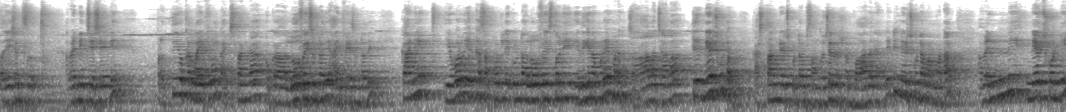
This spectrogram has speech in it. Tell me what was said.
సజెషన్స్ అవన్నీ ఇచ్చేసేయండి. ప్రతి ఒక్క లైఫ్లో ఖచ్చితంగా ఒక లో ఫేస్ ఉంటుంది హై ఫేస్ ఉంటుంది. కానీ ఎవరు ఇంకా సపోర్ట్ లేకుండా లో ఫేస్తోని ఎదిగినప్పుడే మనకు చాలా చాలా నేర్చుకుంటాం. కష్టాన్ని నేర్చుకుంటాం సంతోషం నేర్చుకుంటాం బాధని అన్నిటి నేర్చుకుంటాం అనమాట అవన్నీ నేర్చుకోండి.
